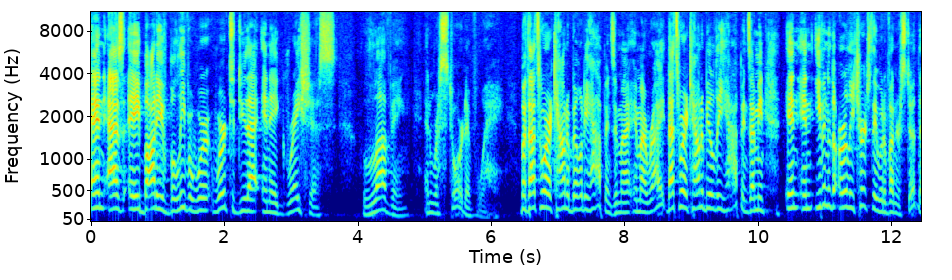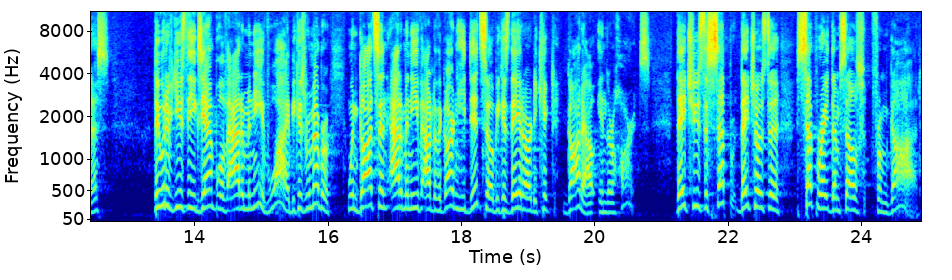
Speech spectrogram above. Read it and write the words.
And as a body of believer, we're, we're to do that in a gracious, loving, and restorative way. But that's where accountability happens. Am I, am I right? That's where accountability happens. I mean, in, in, even in the early church, they would have understood this. They would have used the example of Adam and Eve. Why? Because remember, when God sent Adam and Eve out of the garden, he did so because they had already kicked God out in their hearts. They, choose to separ- they chose to separate themselves from God.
